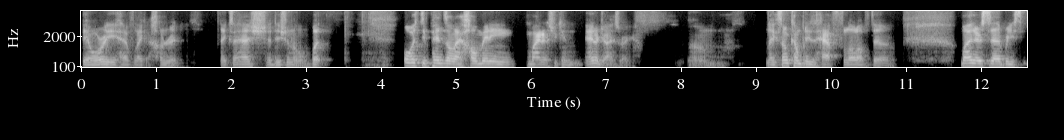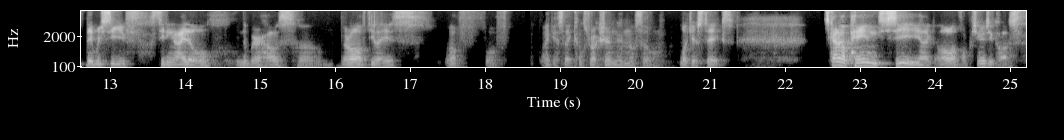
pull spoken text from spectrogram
they already have like hundred exahash additional, but always depends on like how many miners you can energize, right? Um, like some companies have a lot of the miners that re- they receive sitting idle in the warehouse. Um, there are a lot of delays of of I guess like construction and also logistics. It's kind of a pain to see like a lot of opportunity costs.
